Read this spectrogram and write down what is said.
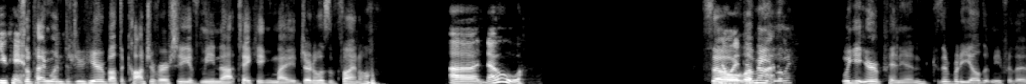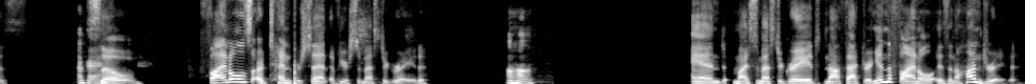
you can't. So Penguin, did you hear about the controversy of me not taking my journalism final? uh, no. So No, let me not. let me let me get your opinion because everybody yelled at me for this. Okay. So finals are ten percent of your semester grade. uh huh. and my semester grade not factoring in the final is an 100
